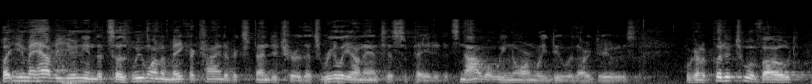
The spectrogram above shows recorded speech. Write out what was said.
But you may have a union that says we want to make a kind of expenditure that's really unanticipated. It's not what we normally do with our dues. We're going to put it to a vote.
